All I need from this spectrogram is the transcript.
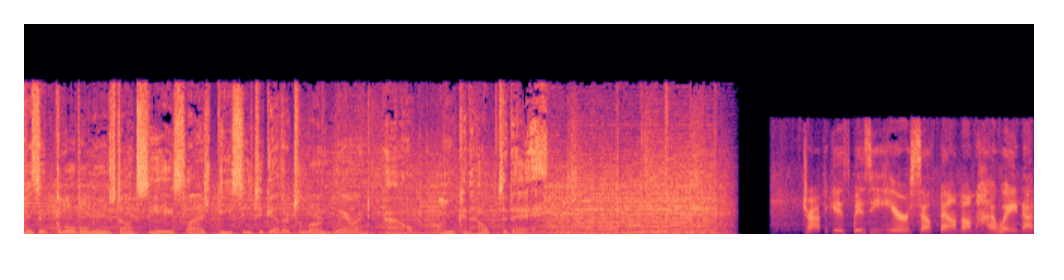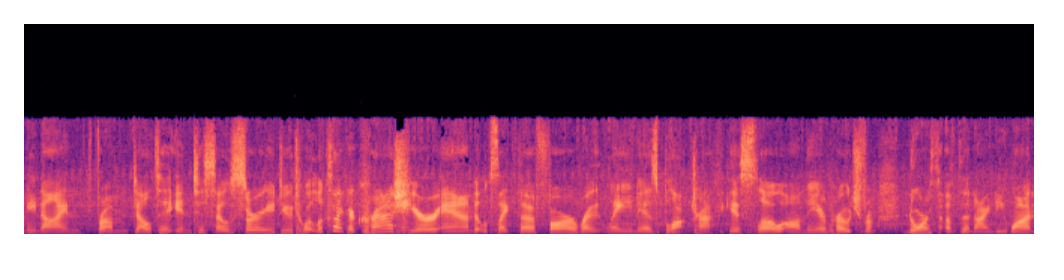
Visit globalnews.ca slash BC Together to learn where and how you can help today. Traffic is busy here southbound on Highway 99 from Delta into South Surrey due to what looks like a crash here, and it looks like the far right lane is blocked. Traffic is slow on the approach from north of the 91.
